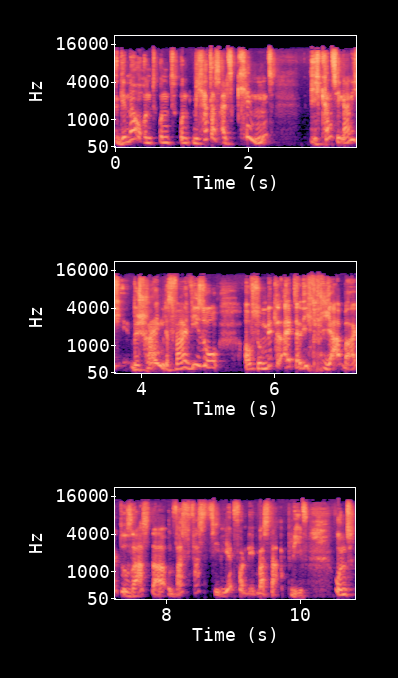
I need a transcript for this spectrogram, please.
genau. Und, und, und mich hat das als Kind, ich kann es dir gar nicht beschreiben, das war wie so auf so einem mittelalterlichen Jahrmarkt, du saßt da und warst fasziniert von dem, was da ablief. Und,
